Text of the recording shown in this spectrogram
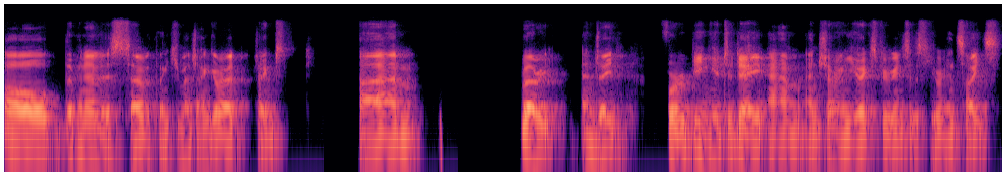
all the panelists. So thank you much, Angharad, James. um, Rory and Jade for being here today um, and sharing your experiences, your insights.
